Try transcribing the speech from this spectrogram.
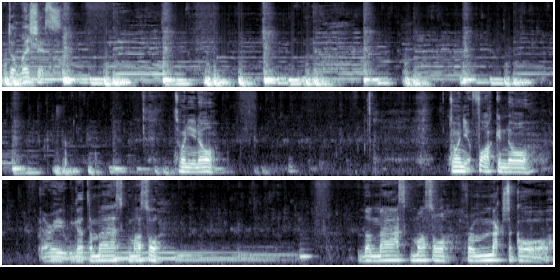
Delicious. It's when you know. It's when you fucking know. Alright, we got the Masked Muscle. The Masked Muscle from Mexico.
